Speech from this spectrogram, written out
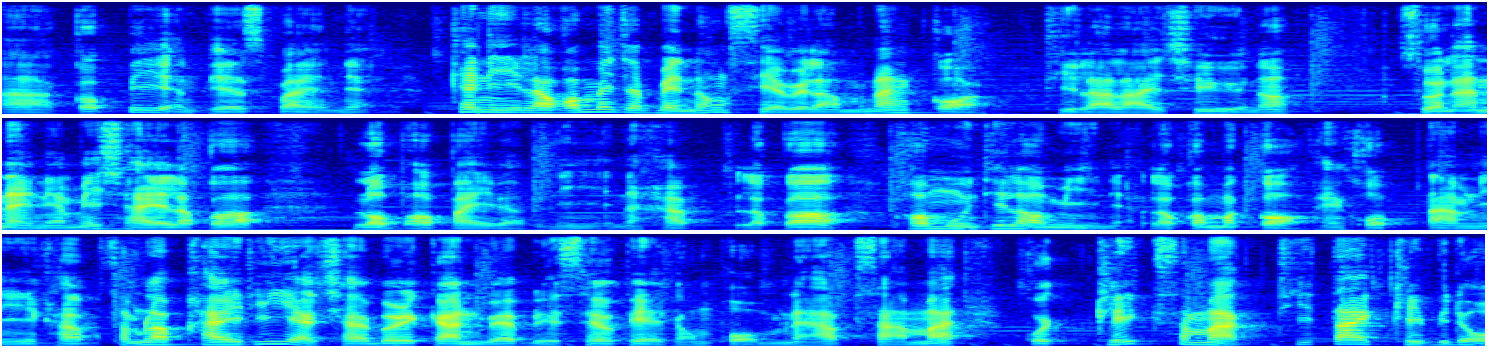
อ่า copy and paste ไปเนี่ย แค่นี้เราก็ไม่จำเป็นต้องเสียเวลามานั่งกอกทีละรายชื่อเนาะ ส่วนอันไหนเนี่ยไม่ใช้เราก็ ลบออกไปแบบนี้นะครับ แล้วก็ข้อมูลที่เรามีเนี่ยเราก็มากรอกให้ครบตามนี้ครับสำหรับใครที่อยากใช้บริการเว็บหรือเซลเพจของผมนะครับ สามารถกดคลิกสมัครที่ใต้คลิปวิดีโอ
